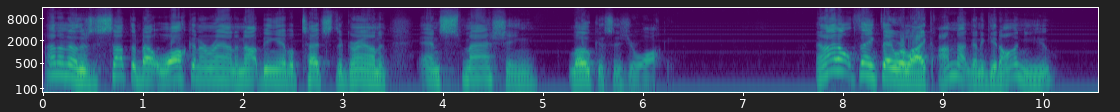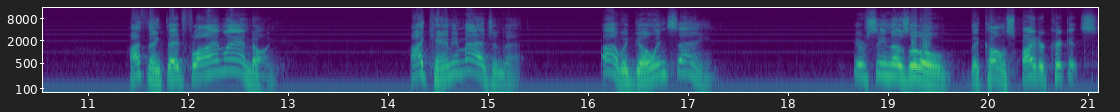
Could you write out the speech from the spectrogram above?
I don't know, there's something about walking around and not being able to touch the ground and, and smashing locusts as you're walking. And I don't think they were like, I'm not going to get on you. I think they'd fly and land on you. I can't imagine that. I would go insane. You ever seen those little, they call them spider crickets?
